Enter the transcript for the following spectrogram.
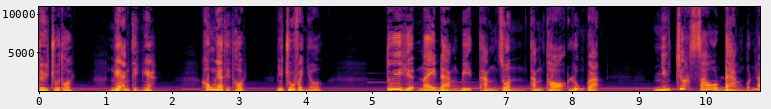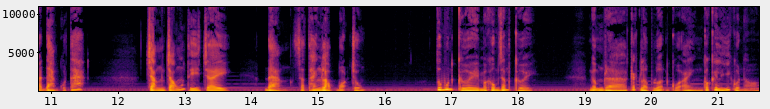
Tùy chú thôi, nghe anh thì nghe, không nghe thì thôi, nhưng chú phải nhớ. Tuy hiện nay đảng bị thằng Duẩn, thằng Thọ lũng đoạn, nhưng trước sau đảng vẫn là đảng của ta. Chẳng chóng thì chày, đảng sẽ thanh lọc bọn chúng. Tôi muốn cười mà không dám cười. Ngẫm ra cách lập luận của anh có cái lý của nó.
